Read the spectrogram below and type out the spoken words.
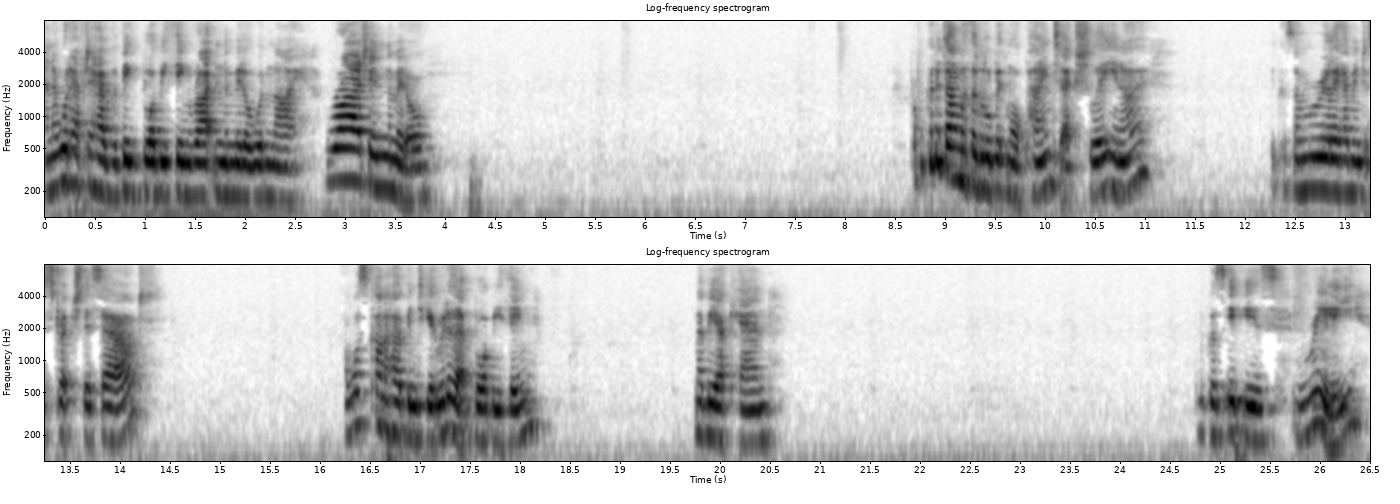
I would have to have the big blobby thing right in the middle, wouldn't I? Right in the middle. Probably could have done with a little bit more paint, actually, you know, because I'm really having to stretch this out. I was kind of hoping to get rid of that blobby thing. Maybe I can. Because it is really,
